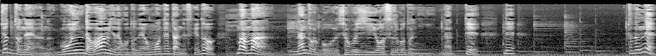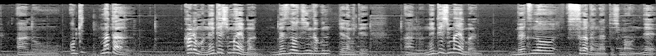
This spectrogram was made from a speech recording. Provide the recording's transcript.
ちょっとね、あの、強引だわ、みたいなことで思ってたんですけど、まあまあ、なんとかこう、食事をすることになって、で、ただね、あの、起き、また、彼も寝てしまえば、別の人格じゃなくて、あの、寝てしまえば、別の姿になってしまうんで、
